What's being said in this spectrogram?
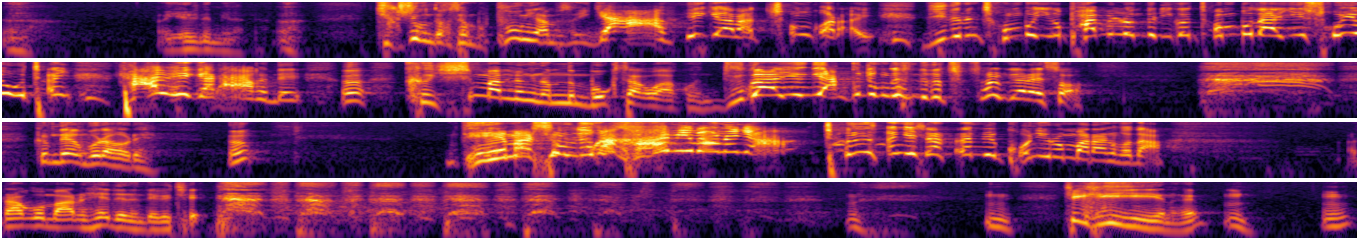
어, 어, 예를 들면 어, 딕성 덕사 뭐 부흥하면서 야 회개하라 청거라. 니들은 전부 이거 바빌론들 이거 전부 다 이 소유탕이 다 회개하라. 근데 어, 그 10만 명이 넘는 목사가 왔고 누가 여기 압구정에서 누가 설교를 했어 그럼 내가 뭐라 그래? 어? 내 말씀을 누가 감히 막느냐? 산 하나님의 권위로 말하는 거다. 라고 말을 해야 되는데 그치? 응, 지금 그게 얘기하는 거예요 응, 응,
